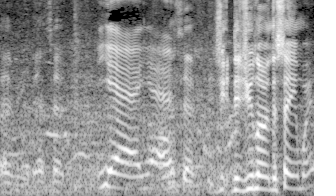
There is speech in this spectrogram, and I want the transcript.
heavy. That's heavy. yeah, yeah. That's heavy. Did you, did you learn the same way?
